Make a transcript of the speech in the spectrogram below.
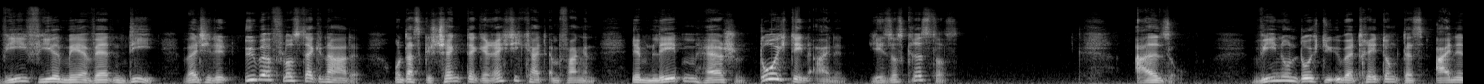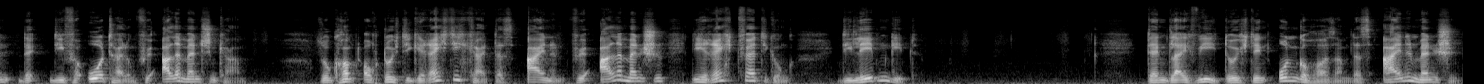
wie viel mehr werden die, welche den Überfluss der Gnade und das Geschenk der Gerechtigkeit empfangen, im Leben herrschen durch den einen, Jesus Christus. Also, wie nun durch die Übertretung des einen die Verurteilung für alle Menschen kam, so kommt auch durch die Gerechtigkeit des einen für alle Menschen die Rechtfertigung, die Leben gibt. Denn gleichwie durch den Ungehorsam des einen Menschen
